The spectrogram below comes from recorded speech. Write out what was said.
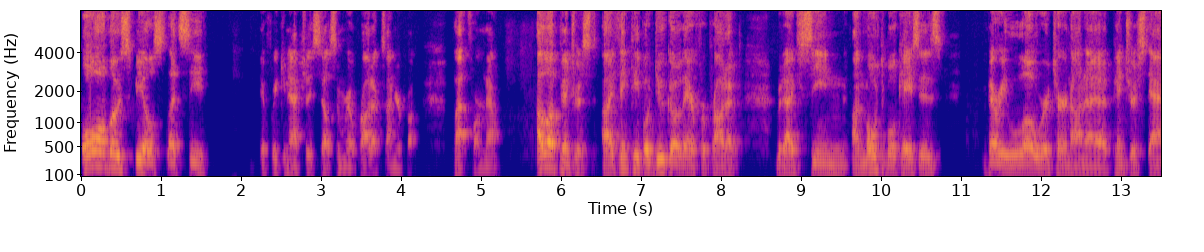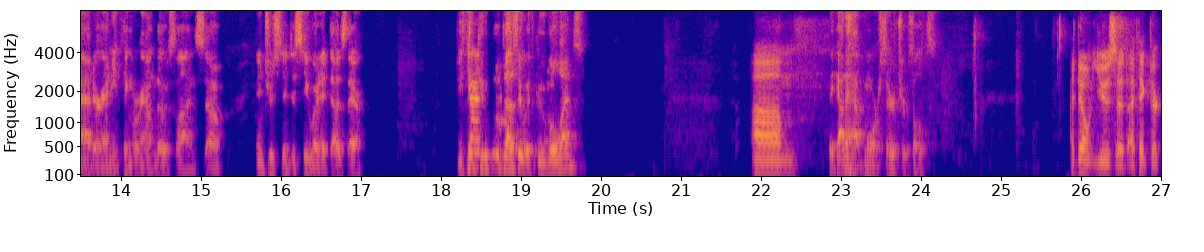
all those spiels. Let's see if we can actually sell some real products on your platform now. I love Pinterest. I think people do go there for product, but I've seen on multiple cases very low return on a Pinterest ad or anything around those lines. So interested to see what it does there. Do you think Google does it with Google Lens? Um, they got to have more search results. I don't use it. I think their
